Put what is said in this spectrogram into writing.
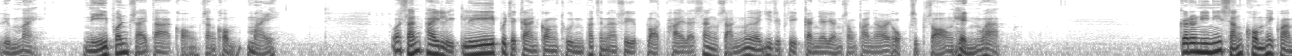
หรือไม่ หนีพ้นสายตาของสังคมไหมวสันภัยหลีกลีผู้จัดการกองทุนพัฒนาสื่อปลอดภัยและสร้างสรรค์เมื่อ 24 กันยายน 2562 เห็นว่า กรณีนี้สังคมให้ความ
